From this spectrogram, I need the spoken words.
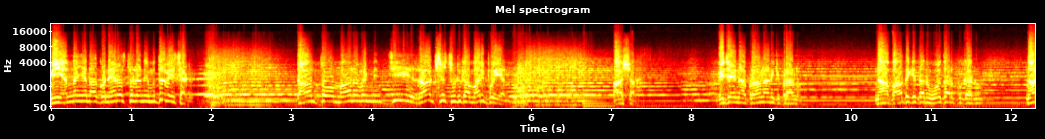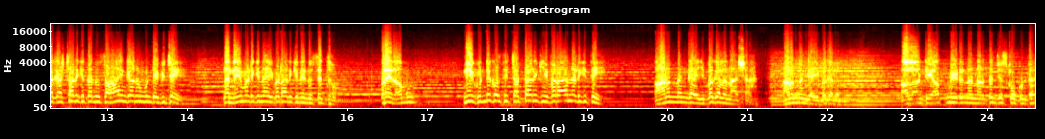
మీ అన్నయ్య నాకు నేరస్తుడని ముద్ర వేశాడు. దాంతో మానవుడి నుంచి రాక్షసుడిగా మారిపోయాను. ఆశ విజయ్ నా ప్రాణానికి ప్రాణం. నా బాధకి తను ఓదార్పుగాను నా కష్టానికి తను సహాయంగాను ఉండే విజయ్ నన్నేమడిగినా ఇవ్వడానికి నేను సిద్ధం. రే రాము నీ గుండెకొస్తే చట్టానికి ఇవ్వరా అని అడిగితే ఆనందంగా ఇవ్వగలను ఆశ ఆనందంగా ఇవ్వగలను. అలాంటి ఆత్మీయుడు నన్ను అర్థం చేసుకోకుండా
